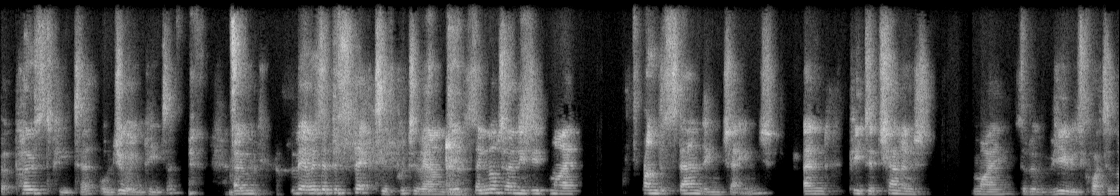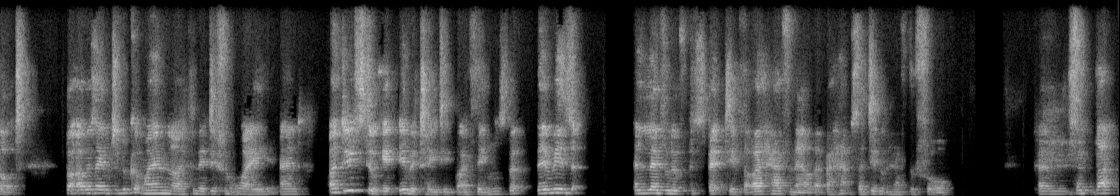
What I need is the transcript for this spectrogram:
But post Peter or during Peter, um, there was a perspective put around it. So not only did my understanding change, and Peter challenged my sort of views quite a lot, but I was able to look at my own life in a different way. And I do still get irritated by things, but there is a level of perspective that I have now that perhaps I didn't have before. Um, so that.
